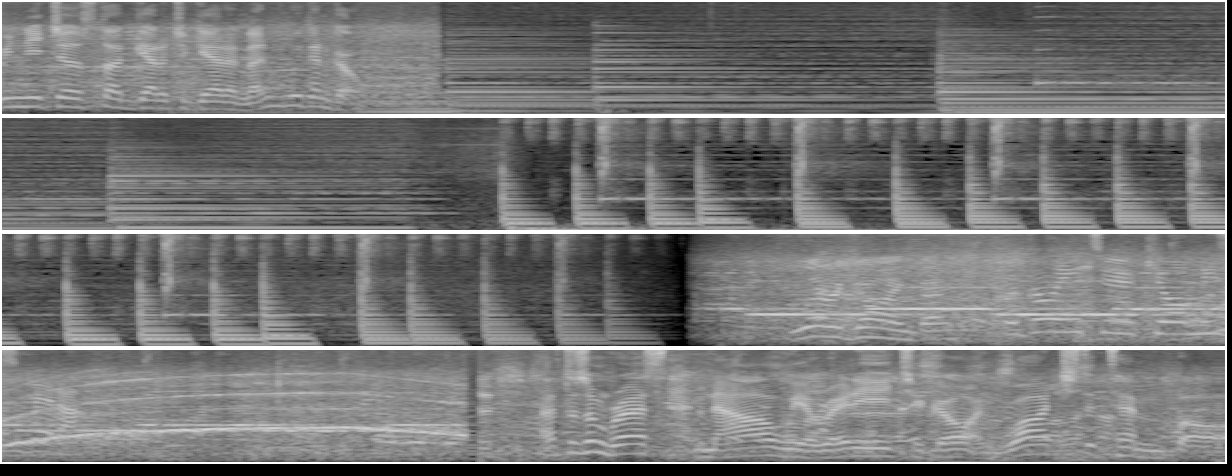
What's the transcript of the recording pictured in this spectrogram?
we need to start gather together and then we can go. After some rest, now we are ready to go and watch the temple.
